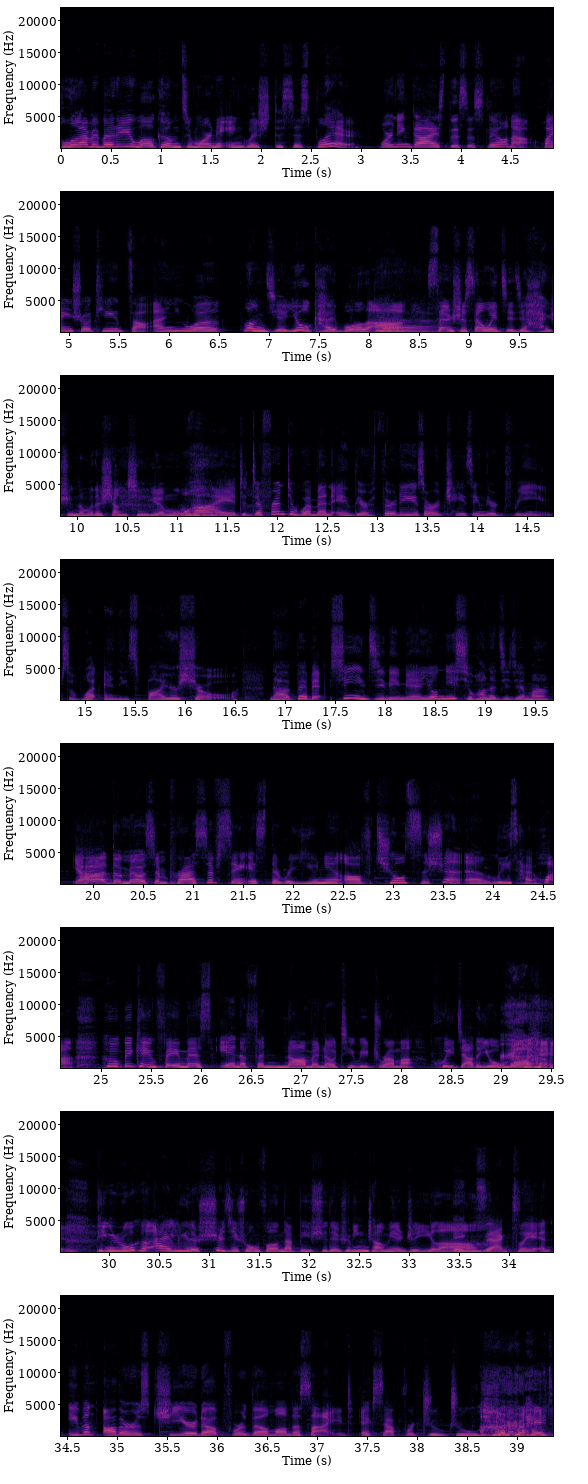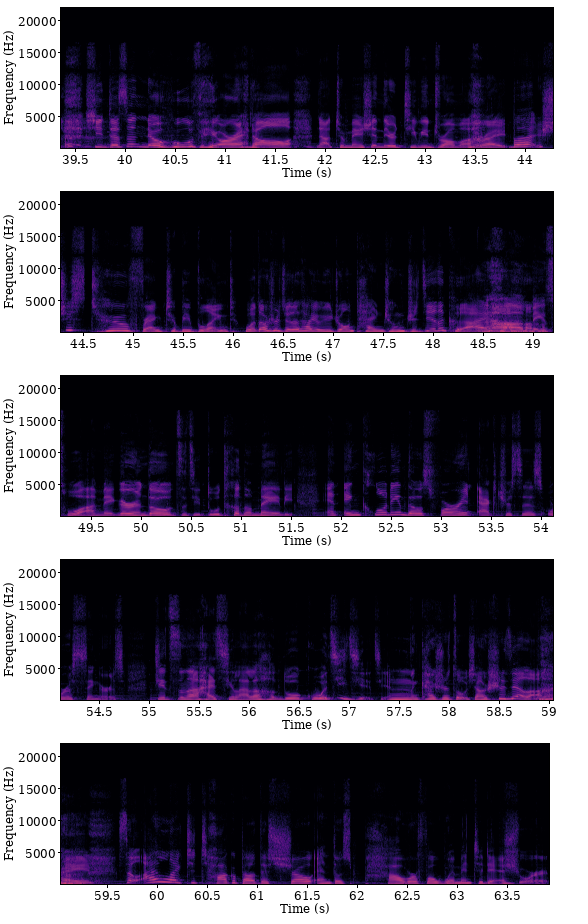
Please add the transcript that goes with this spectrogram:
Hello, everybody. Welcome to Morning English. This is Blair. Morning, guys. This is Leona. 欢迎收听早安英文。 浪姐又开播了啊！三十三位姐姐还是那么的赏心悦目。Right, different women in their thirties are chasing their dreams. What an inspire show! 那贝贝，新一季里面有你喜欢的姐姐吗？Yeah, the most impressive thing is the reunion of 秋瓷炫 and 李彩桦, who became famous in a phenomenal TV drama《回家的诱惑》。品如和艾莉的世纪重逢，那必须得是名场面之一了啊！Exactly, and even others cheered up for them on the side. Except for Juju. right? She doesn't know who they are at all, not to mention their TV drama. Right. But she's too frank to be blamed. 我倒是觉得她有一种坦诚直接的可爱啊。没错啊，每个人都有自己独特的魅力，and including those foreign actresses or singers. 这次呢，还请来了很多国际姐姐，嗯，开始走向世界了。Right. So I like to talk about this show and those powerful women today. Sure.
